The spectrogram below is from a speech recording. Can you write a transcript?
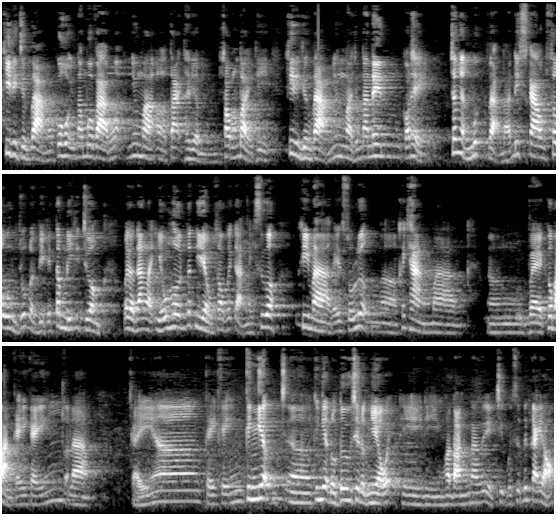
khi thị trường giảm có cơ hội chúng ta mua vào đúng không ạ? Nhưng mà ở tại thời điểm sau tháng 7 thì khi thị trường giảm nhưng mà chúng ta nên có thể chấp nhận mức giảm giá discount sâu hơn một chút bởi vì cái tâm lý thị trường bây giờ đang là yếu hơn rất nhiều so với cả ngày xưa. Khi mà cái số lượng ờ, khách hàng mà ờ, về cơ bản cái cái gọi là cái ờ, cái cái kinh nghiệm uh, kinh nghiệm đầu tư chưa được nhiều ấy thì thì hoàn toàn chúng ta có thể chịu cái sự đứt gãy đó.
